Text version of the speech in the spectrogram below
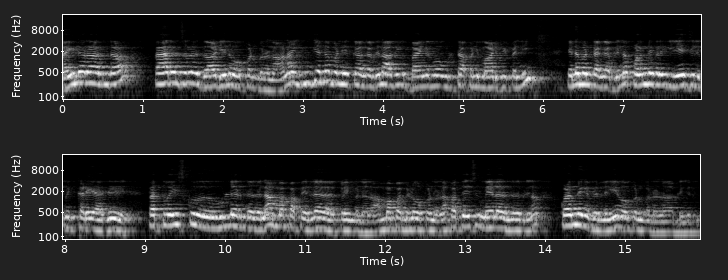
மைனராக இருந்தால் பேரண்ட்ஸ் கார்டியனை ஓப்பன் பண்ணலாம். ஆனால் இங்கே என்ன பண்ணியிருக்காங்க அப்படின்னா அதுக்கு பயங்கரமாக உல்ட்டா பண்ணி மாடிஃபை பண்ணி என்ன பண்ணிட்டாங்க அப்படின்னா குழந்தைகளுக்கு ஏஜ் லிமிட் கிடையாது. பத்து வயசுக்கு உள்ளே இருந்ததுன்னா அம்மா அப்பா பேரில் கிளைம் பண்ணலாம். அம்மா அப்பா பேரில் ஓப்பன் பண்ணலாம். பத்து வயசுக்கு மேலே இருந்தது அப்படின்னா குழந்தைங்க பேர்லேயே ஓப்பன் பண்ணலாம் அப்படிங்கிறது.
